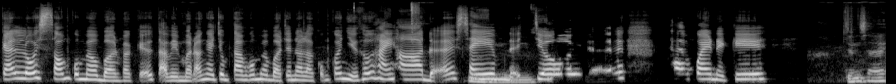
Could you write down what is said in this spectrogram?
cái lối sống của Melbourne và kiểu tại vì mình ở ngay trung tâm của Melbourne cho nên là cũng có nhiều thứ hay ho để xem ừ. để chơi để tham quan này kia chính xác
